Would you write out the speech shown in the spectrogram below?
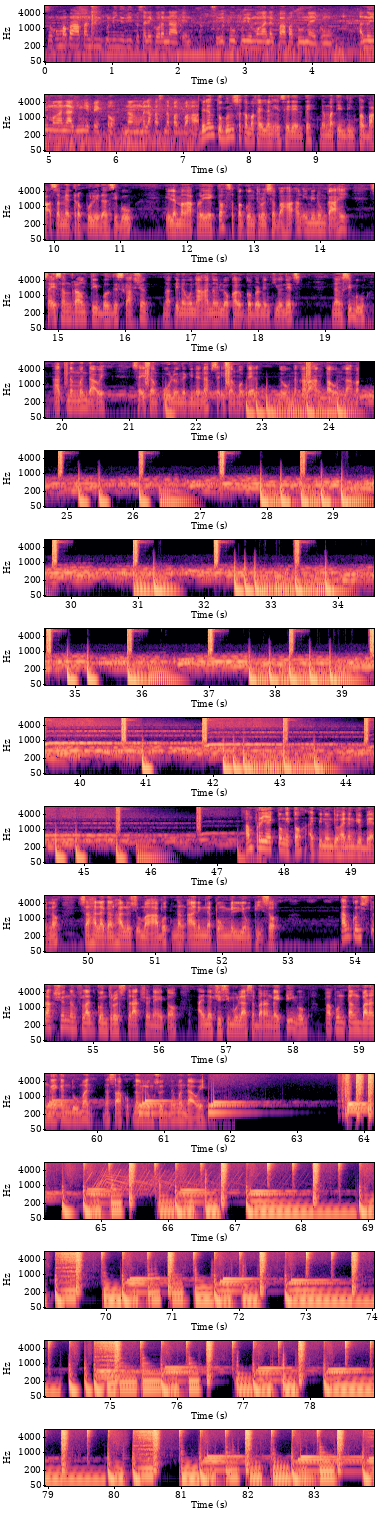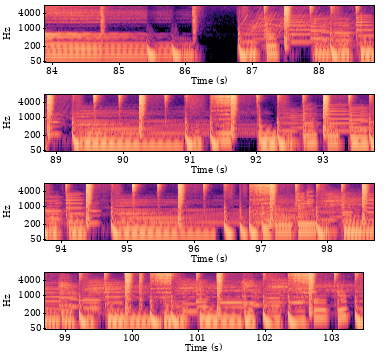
So kung mapapansin po ninyo dito sa likuran natin, so ito po yung mga nagpapatunay kung ano yung mga naging epekto ng malakas na pagbaha. Bilang tugon sa kamakailang insidente ng matinding pagbaha sa Metropolitan Cebu, ilang mga proyekto sa pagkontrol sa baha ang iminungkahi sa isang roundtable discussion na pinangunahan ng local government units ng Cebu at ng Mandawi sa isang pulong na ginanap sa isang hotel noong nakaraang taon lamang. Ang proyektong ito ay pinunduhan ng gobyerno sa halagang halos umaabot ng 60 milyong piso. Ang construction ng flood control structure na ito ay nagsisimula sa Barangay Tingob papuntang Barangay Kanduman na sakop ng lungsod ng Mandawi.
